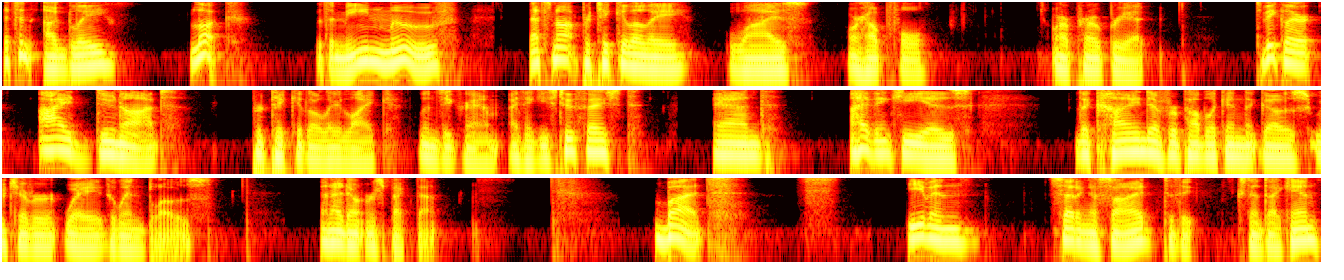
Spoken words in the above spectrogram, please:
It's an ugly look. It's a mean move. That's not particularly wise or helpful or appropriate. To be clear, I do not particularly like Lindsey Graham. I think he's two faced, and I think he is the kind of Republican that goes whichever way the wind blows. And I don't respect that. But even setting aside to the extent I can,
